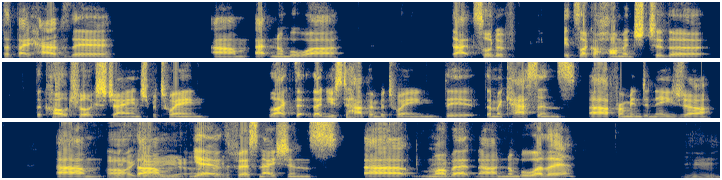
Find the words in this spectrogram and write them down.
that they have there um, at Numbulwar. That sort of it's like a homage to the the cultural exchange between like that, that used to happen between the the Macassans uh, from Indonesia. Um, Ah, with, yeah, um, yeah, okay. the First Nations uh, mob at uh, Numbulwar there. hmm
